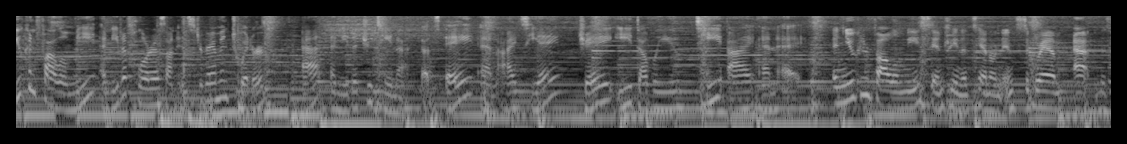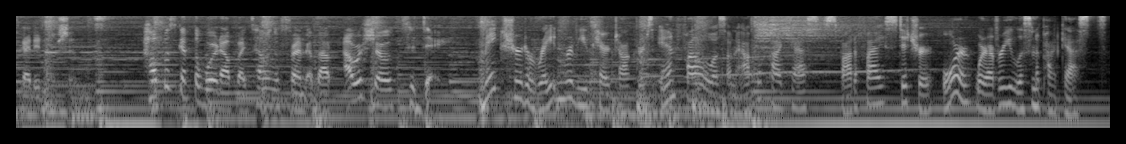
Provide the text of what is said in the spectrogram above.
You can follow me, Anita Flores, on Instagram and Twitter at Anita Jewtina. That's A N I T A J E W T I N A. And you can follow me, Sandrine Etienne, on Instagram at Misguided Notions. Help us get the word out by telling a friend about our show today. Make sure to rate and review Caretalkers and follow us on Apple Podcasts, Spotify, Stitcher, or wherever you listen to podcasts.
